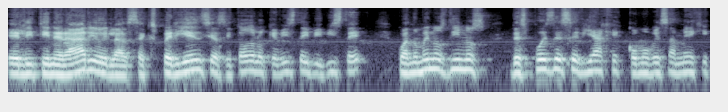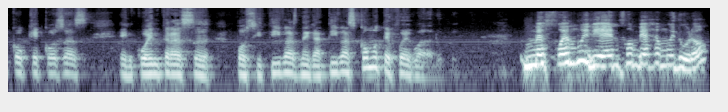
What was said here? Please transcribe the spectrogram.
el itinerario y las experiencias y todo lo que viste y viviste, cuando menos dinos, después de ese viaje, ¿cómo ves a México? ¿Qué cosas encuentras eh, positivas, negativas? ¿Cómo te fue, Guadalupe? Me fue muy bien, fue un viaje muy duro.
